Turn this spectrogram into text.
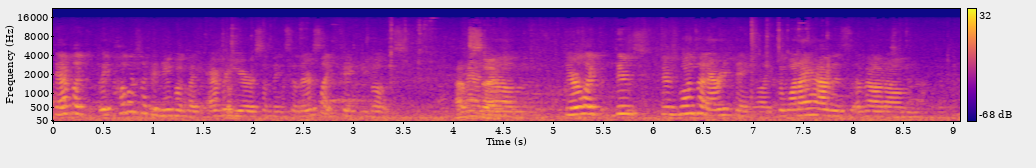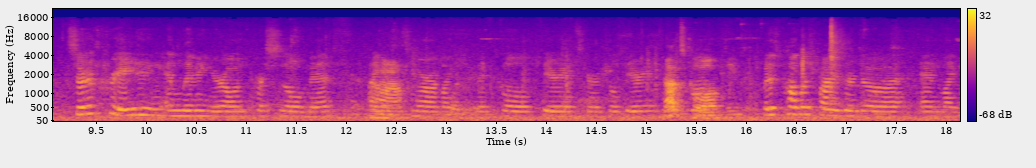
they have like they publish like a new book like every year or something. So there's like fifty books. That's and, sick. Um, they're like there's there's ones on everything. Like the one I have is about um sort of creating and living your own personal myth. I guess Uh-huh. it's more of like mythical theory and spiritual theory. and That's cool. But it's published by Zardoa and like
